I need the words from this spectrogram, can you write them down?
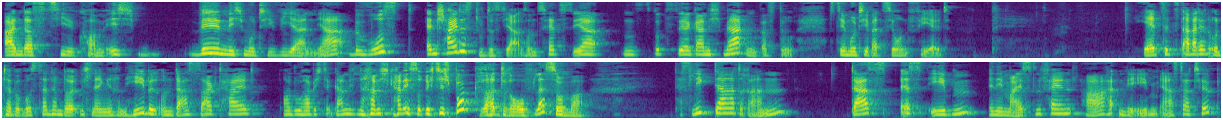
an das Ziel kommen, ich will mich motivieren, ja. Bewusst entscheidest du das ja, sonst hättest du ja, sonst würdest du ja gar nicht merken, dass du, dass dir Motivation fehlt. Jetzt sitzt aber dein Unterbewusstsein am deutlich längeren Hebel und das sagt halt, oh, du habe ich gar nicht, da habe ich gar nicht so richtig Bock gerade drauf, lass doch mal. Das liegt daran, dass es eben in den meisten Fällen, A, hatten wir eben erster Tipp,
